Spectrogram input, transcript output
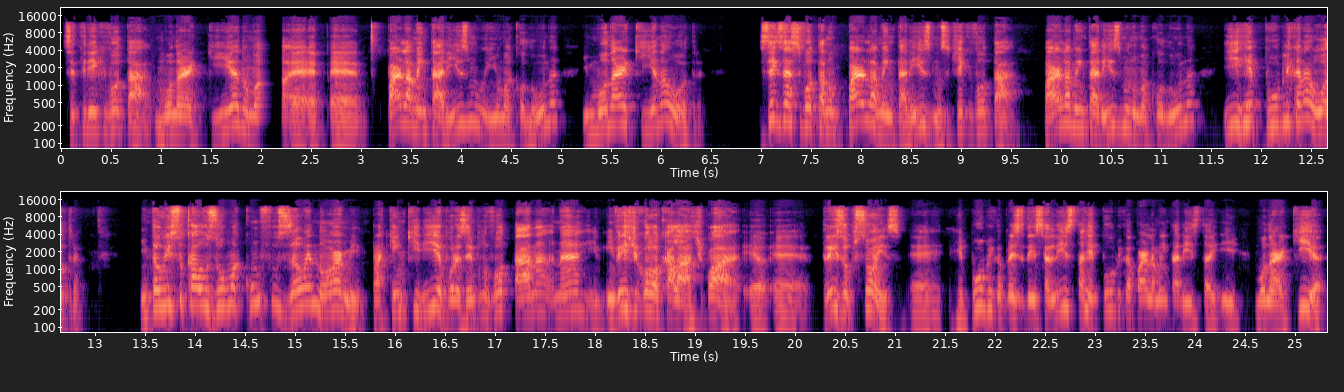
você teria que votar monarquia numa é, é, é, parlamentarismo em uma coluna e monarquia na outra. Se você quisesse votar no parlamentarismo, você tinha que votar parlamentarismo numa coluna e república na outra. Então isso causou uma confusão enorme para quem queria, por exemplo, votar na, né? Em vez de colocar lá, tipo, ah, é, é, três opções: é, república presidencialista, república parlamentarista e monarquia.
